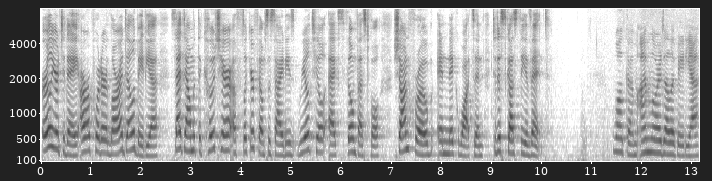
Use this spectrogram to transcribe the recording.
Earlier today, our reporter Laura DellaBadia sat down with the co-chair of Flickr Film Society's Reel Teal X Film Festival, Sean Froeb and Nick Watson, to discuss the event. Welcome, I'm Laura DellaBadia.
